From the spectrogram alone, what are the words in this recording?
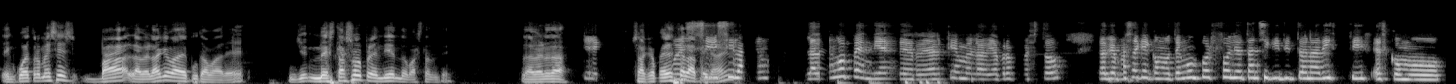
en cuatro meses. Va, la verdad que va de puta madre, ¿eh? Yo- me está sorprendiendo bastante. La verdad. O sea, que merece Pues la sí, pena, sí, ¿eh? la tengo, la tengo pendiente, real que me lo había propuesto. Lo que pasa es que como tengo un portfolio tan chiquitito en Addictive, es como,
